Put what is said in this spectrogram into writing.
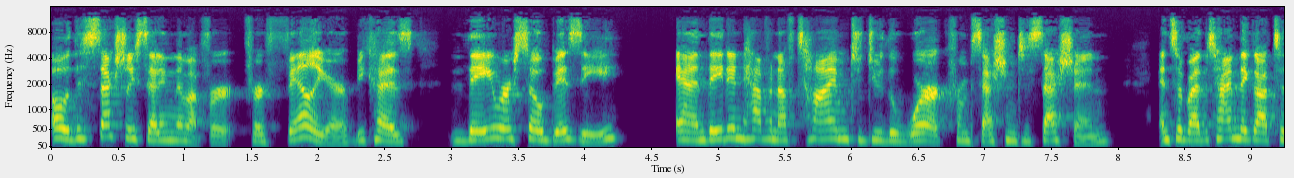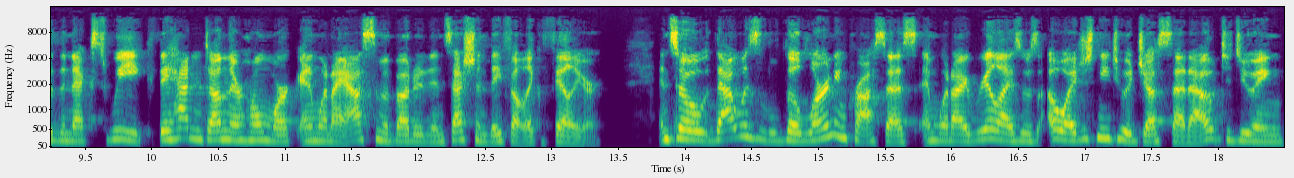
oh, this is actually setting them up for, for failure because they were so busy and they didn't have enough time to do the work from session to session. And so by the time they got to the next week, they hadn't done their homework. And when I asked them about it in session, they felt like a failure. And so that was the learning process. And what I realized was, oh, I just need to adjust that out to doing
